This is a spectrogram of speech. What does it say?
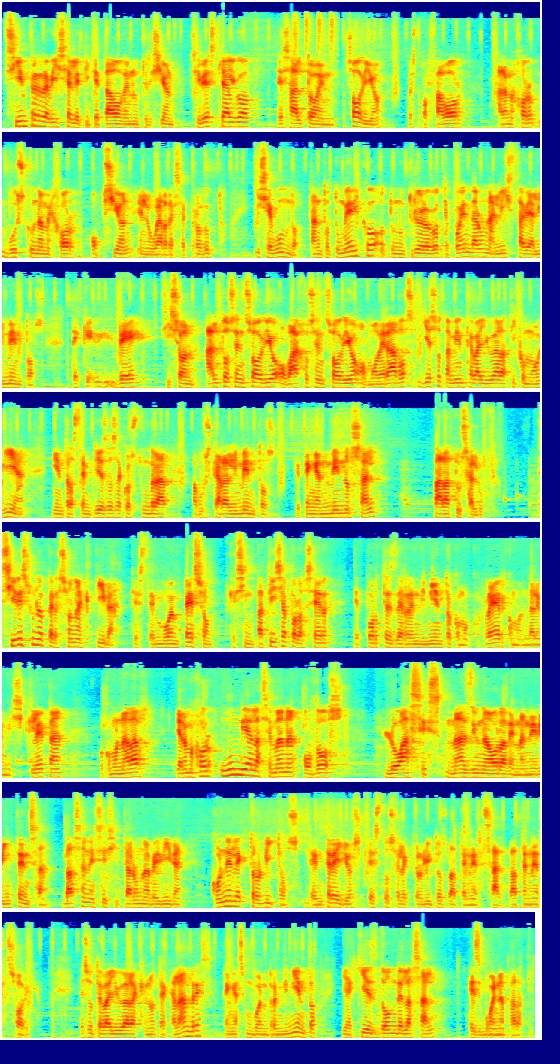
siempre revise el etiquetado de nutrición. Si ves que algo es alto en sodio, pues por favor a lo mejor busca una mejor opción en lugar de ese producto. Y segundo, tanto tu médico o tu nutriólogo te pueden dar una lista de alimentos de, de si son altos en sodio o bajos en sodio o moderados y eso también te va a ayudar a ti como guía mientras te empiezas a acostumbrar a buscar alimentos que tengan menos sal para tu salud. Si eres una persona activa, que esté en buen peso, que simpatiza por hacer deportes de rendimiento como correr, como andar en bicicleta o como nadar. Y a lo mejor un día a la semana o dos lo haces más de una hora de manera intensa, vas a necesitar una bebida con electrolitos. De entre ellos, estos electrolitos va a tener sal, va a tener sodio. Eso te va a ayudar a que no te acalambres, tengas un buen rendimiento y aquí es donde la sal es buena para ti.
